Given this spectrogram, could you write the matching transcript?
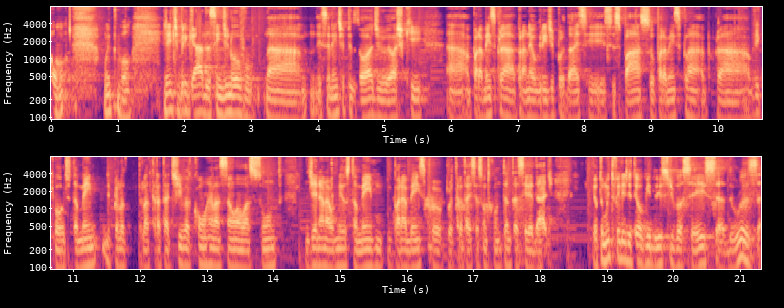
bom, muito bom. Gente, obrigado, assim, de novo, uh, excelente episódio. Eu acho que uh, parabéns para a Neogrid por dar esse, esse espaço, parabéns para a VicBolt também pela, pela tratativa com relação ao assunto. General Mills também, parabéns por, por tratar esse assunto com tanta seriedade. Eu estou muito feliz de ter ouvido isso de vocês, duas. Uh,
